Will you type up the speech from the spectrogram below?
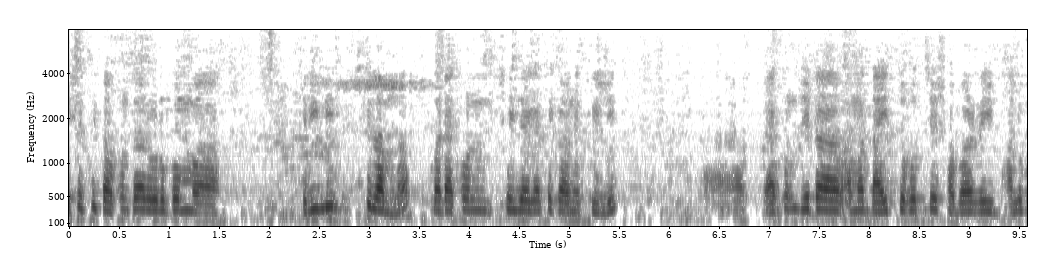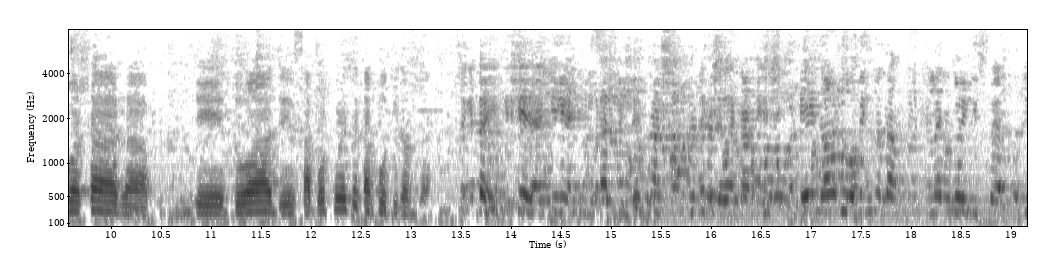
এসেছি তখন তো আর ওরকম রিলিফ ছিলাম না বাট এখন সেই জায়গা থেকে অনেক রিলিফ এখন যেটা আমার দায়িত্ব হচ্ছে সবার এই ভালোবাসা আর যে দোয়া যে সাপোর্ট করেছে তার প্রতিদান দেওয়া। এই ধরনের অভিজ্ঞতা আপনার খেলায় কতটা ইন্সপায়ার করে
